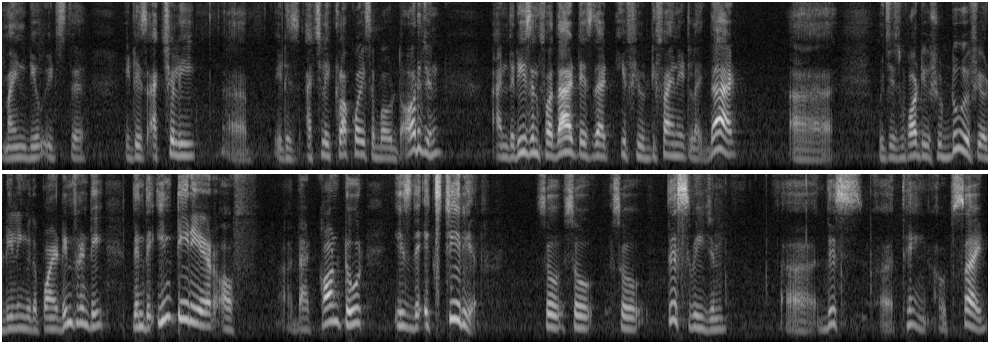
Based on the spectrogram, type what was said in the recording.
Mind you it is the it is actually uh, it is actually clockwise about the origin. And the reason for that is that if you define it like that uh, which is what you should do if you are dealing with a point at infinity then the interior of uh, that contour is the exterior. So, so, so this region uh, this uh, thing outside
